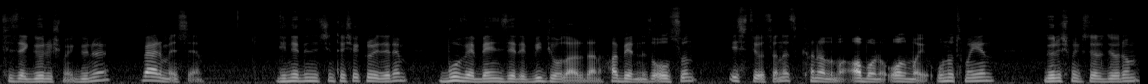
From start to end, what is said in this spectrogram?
size görüşme günü vermesi. Dinlediğiniz için teşekkür ederim. Bu ve benzeri videolardan haberiniz olsun. İstiyorsanız kanalıma abone olmayı unutmayın. Görüşmek üzere diyorum.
